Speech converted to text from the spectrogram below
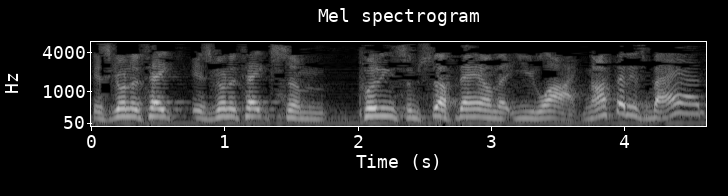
It's going to take it's going to take some putting some stuff down that you like. Not that it's bad.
